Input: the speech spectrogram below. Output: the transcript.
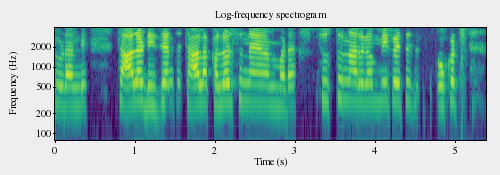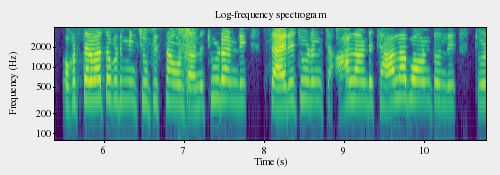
చూడండి. చాలా డిజైన్స్ చాలా కలర్స్ ఉన్నాయన్నమాట. చూస్తున్నారుగా మీకైతే ఒకటి ఒకటి తర్వాత ఒకటి మేము చూపిస్తూ ఉంటాను. చూడండి శారీ చూడండి చాలా అంటే చాలా బాగుంటుంది. చూడ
